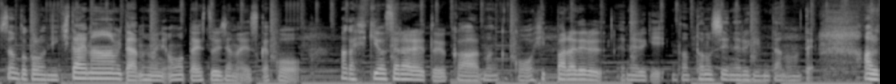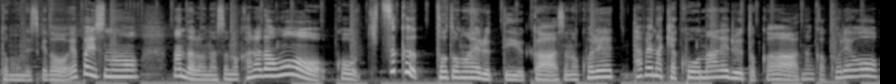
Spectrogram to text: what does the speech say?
人のところに行きたいなみたいな風に思ったりするじゃないですか。こうなんか引き寄せられるというかなんかこう引っ張られるエネルギー楽しいエネルギーみたいなのってあると思うんですけどやっぱりそのなんだろうなその体をこうきつく整えるっていうかそのこれ食べなきゃこうなれるとかなんかこれを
